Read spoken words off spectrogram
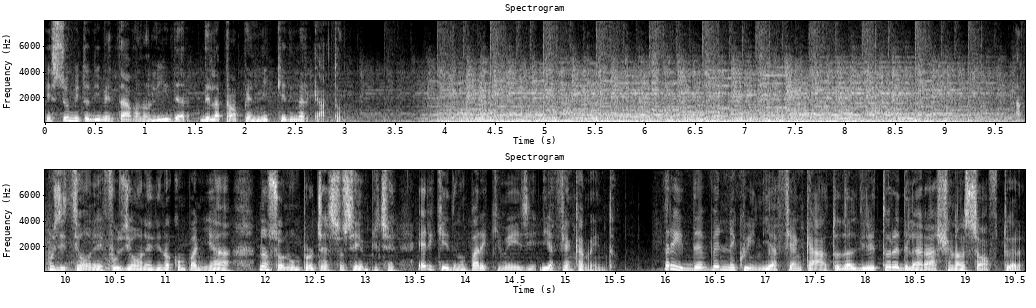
e subito diventavano leader della propria nicchia di mercato. Acquisizione e fusione di una compagnia non sono un processo semplice e richiedono parecchi mesi di affiancamento. Reed venne quindi affiancato dal direttore della Rational Software,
